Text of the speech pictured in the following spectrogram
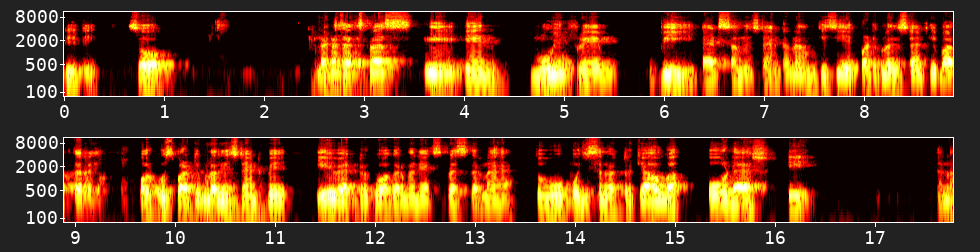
dt so, let us express a in moving frame v at some instant, है ना? हम किसी एक पर्टिकुलर इंस्टेंट की बात कर रहे हैं और उस पर्टिकुलर इंस्टेंट पे ए वेक्टर को अगर मैंने एक्सप्रेस करना है तो वो पोजीशन वेक्टर क्या होगा? ओ डैश ए है ना?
